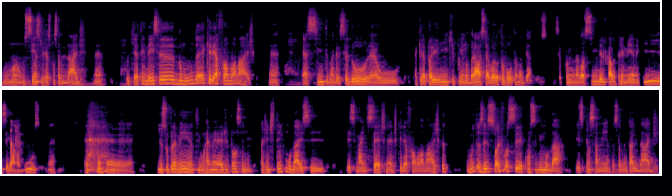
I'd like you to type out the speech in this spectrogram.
uma, um senso de responsabilidade, né? Porque a tendência do mundo é querer a fórmula mágica, né? É a cinta emagrecedora, é o aquele aparelhinho que punha no braço, e agora eu tô voltando a ver anúncio. Você põe um negocinho, ele ficava tremendo aqui, você ganhava músculo, né? E o suplemento, e um remédio. Então, assim, a gente tem que mudar esse, esse mindset, né, de querer a fórmula mágica. E muitas vezes, só de você conseguir mudar esse pensamento, essa mentalidade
